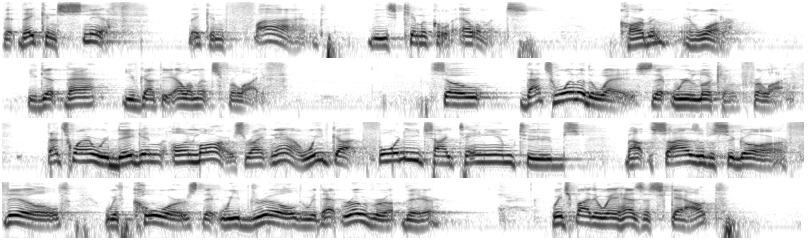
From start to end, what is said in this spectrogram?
that they can sniff, they can find these chemical elements carbon and water. You get that, you've got the elements for life. So that's one of the ways that we're looking for life. That's why we're digging on Mars right now. We've got 40 titanium tubes about the size of a cigar filled with cores that we've drilled with that rover up there, which, by the way, has a scout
